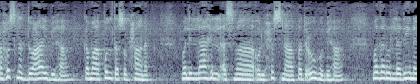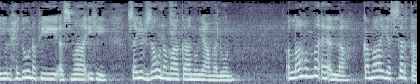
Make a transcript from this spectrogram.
وحسن الدعاء بها كما قلت سبحانك ولله الاسماء الحسنى فادعوه بها وذروا الذين يلحدون في اسمائه سیجزون ما کانو یعملون اللہم اے اللہ کما یسرتا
